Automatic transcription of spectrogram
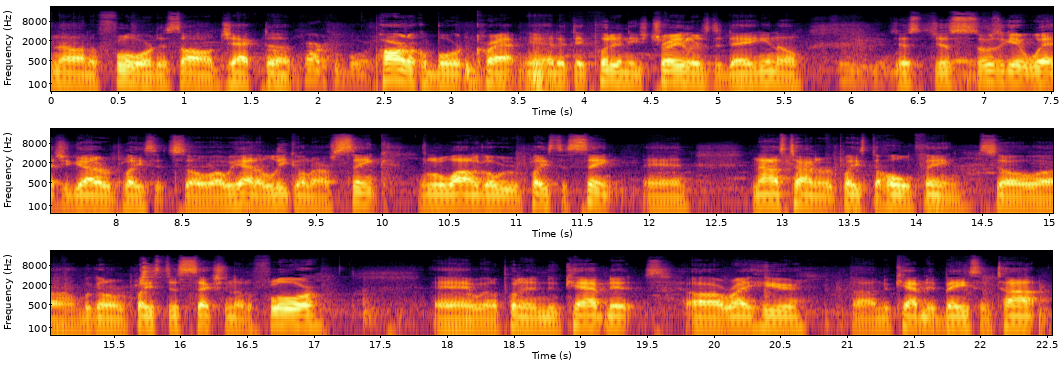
No, the floor that's all jacked up Particle board. particle board crap, yeah, that they put in these trailers today. You know, just just as soon as it get wet, you got to replace it. So uh, we had a leak on our sink a little while ago. We replaced the sink, and now it's time to replace the whole thing. So uh, we're gonna replace this section of the floor, and we're gonna put in a new cabinet uh, right here, uh, new cabinet base and top,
